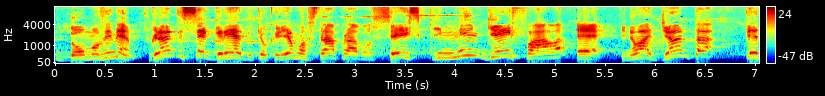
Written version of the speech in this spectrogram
do movimento. O grande segredo que eu queria mostrar para vocês que ninguém fala é que não adianta ter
